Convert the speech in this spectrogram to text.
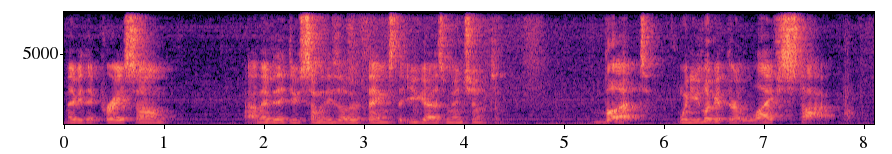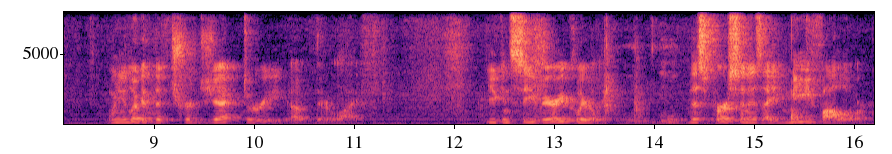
maybe they pray some, uh, maybe they do some of these other things that you guys mentioned. But when you look at their lifestyle, when you look at the trajectory of their life, you can see very clearly this person is a me follower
